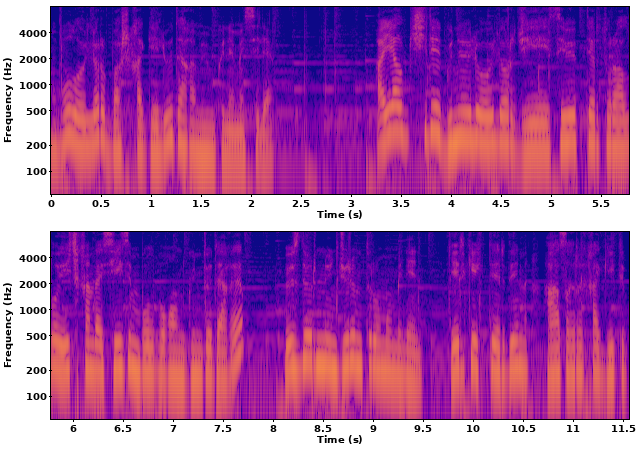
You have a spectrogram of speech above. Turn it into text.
бул ойлор башка келүү дагы мүмкүн эмес эле. Аял кишиде күнөөлүү ойлор же себептер тууралуу эч кандай сезим болбогон күндө дагы өздөрүнүн жүрүм туруму менен эркектердин азгырыкка кетип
